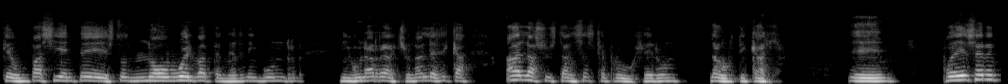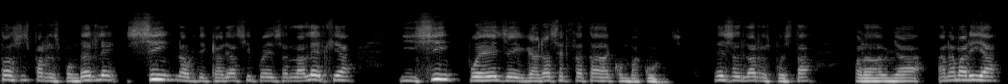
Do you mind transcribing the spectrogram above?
que un paciente de estos no vuelva a tener ninguna reacción alérgica a las sustancias que produjeron la urticaria. Eh, puede ser entonces, para responderle, sí, la urticaria sí puede ser la alergia y sí puede llegar a ser tratada con vacunas. Esa es la respuesta para doña Ana María,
